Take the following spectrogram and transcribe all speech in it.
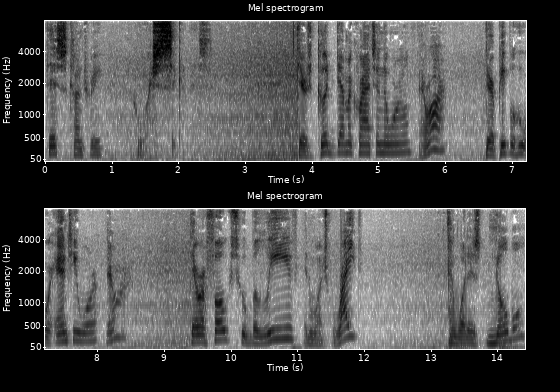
this country who are sick of this. There's good Democrats in the world. There are. There are people who were anti war. There are. There are folks who believe in what's right and what is noble.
